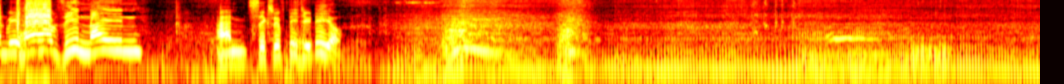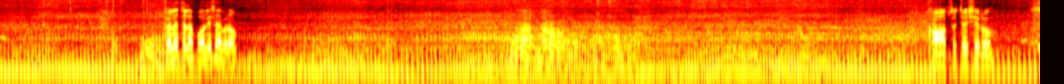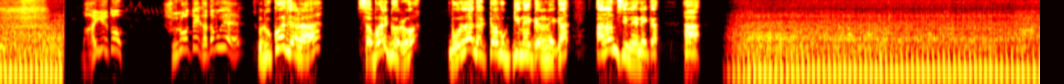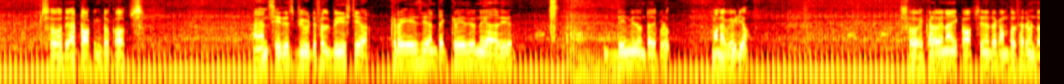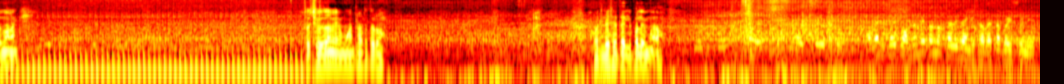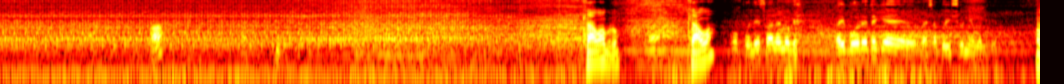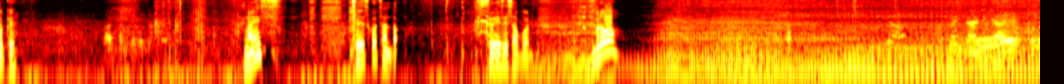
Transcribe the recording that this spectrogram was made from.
and we have Z9 and 650 GT yo. चलो चलो पुलिस है ब्रो खौफ से शुरू भाई, ये तो शुरू होते ही खत्म हो गया यार तो रुको जरा सबर करो बोला धक्का बुक्की नहीं करने का आराम से लेने का हाँ so they are talking to cops and see this beautiful beast year crazy అంటే క్రేజీ ఉంది కదా అది దీని మీద ఉంటుంది ఇప్పుడు మన వీడియో సో ఎక్కడ పోయినా ఈ కాప్స్ అయితే కంపల్సరీ ఉంటుంది మనకి సో చూద్దాం ఏం మాట్లాడుతారో వదిలేసి అయితే వెళ్ళిపోలేము కదా अगर कोई प्रॉब्लम है तो हम लोग चले जाएंगे सब ऐसा कोई इशू नहीं हाँ क्या हुआ ब्रो क्या हुआ वो पुलिस वाले लोग भाई बोल रहे थे कि वैसा कोई इशू नहीं बोल के ఓకే कर सकते बोले నైస్ చేసుకోవచ్చు అంట crazy support. Bro.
